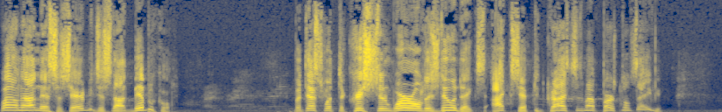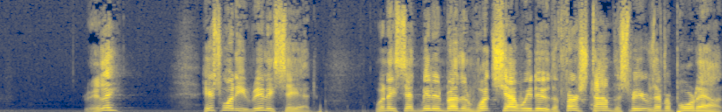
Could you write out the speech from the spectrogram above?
Well, not necessarily, just not biblical. But that's what the Christian world is doing. I accepted Christ as my personal Savior. Really? Here's what he really said. When they said, Men and brethren, what shall we do? The first time the Spirit was ever poured out,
